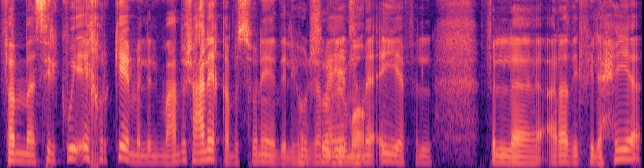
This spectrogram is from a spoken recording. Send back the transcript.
فما circuit آخر كامل اللي ما عندوش علاقة بالسوناد اللي هو الجمعيات. المائية في ال... في الأراضي الفلاحية.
